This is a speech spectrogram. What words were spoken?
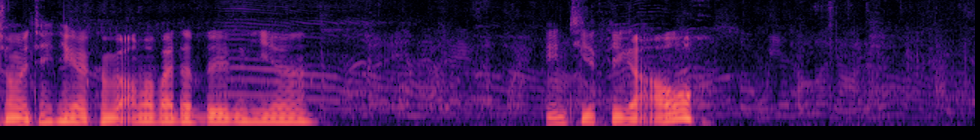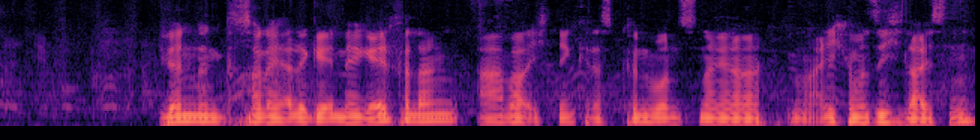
Schauen wir, Techniker können wir auch mal weiterbilden hier. Den Tierpfleger auch. Die werden dann zwar gleich alle mehr Geld verlangen, aber ich denke, das können wir uns, naja, eigentlich können wir es nicht leisten.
